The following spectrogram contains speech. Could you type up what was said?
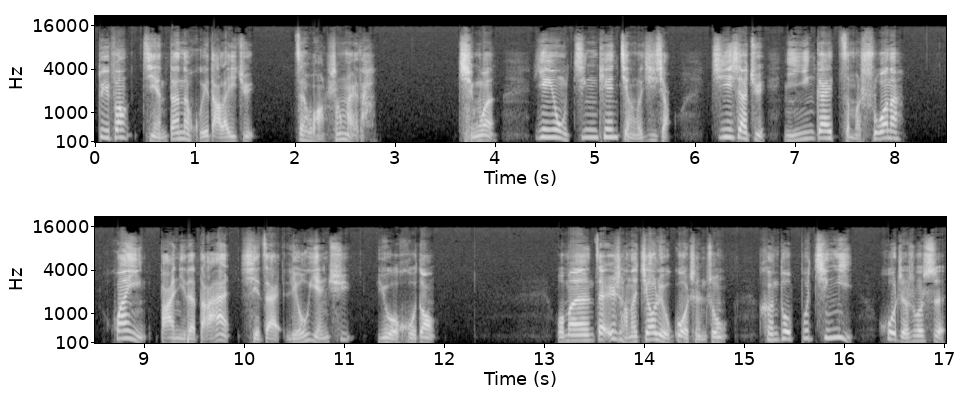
对方简单的回答了一句：“在网上买的。”请问，应用今天讲的技巧，接下去你应该怎么说呢？欢迎把你的答案写在留言区与我互动。我们在日常的交流过程中，很多不经意或者说是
